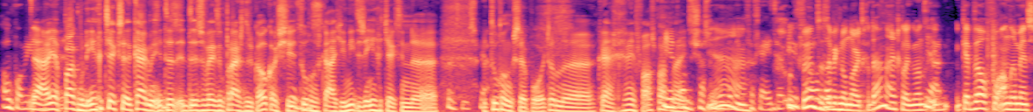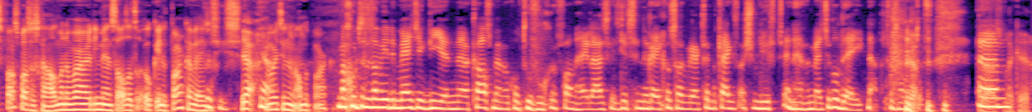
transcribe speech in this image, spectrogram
ook wel weer... Ja, ja, eh, park moet ingecheckt zijn. Kijk, het, het, dus weet een prijs natuurlijk ook. Als je Precies. toegangskaartje niet is ingecheckt in de, precies, ja. de toegangspoort, dan eh, krijg je geen vastpas het mee. enthousiasme Ja, ik vergeten. Goed punt, dat dat- heb ik nog nooit gedaan eigenlijk. Want Ja. ik, ik heb wel voor andere mensen vastpassers gehaald, maar dan waren die mensen altijd ook in het park aanwezig. Precies. Ja. Ja. Nooit in een ander park. Maar goed, dat is dan weer de magic die een uh, castmember kon toevoegen. Van, hé luister, dit zijn de regels, zo werkt het. Maar kijk eens alsjeblieft en have a magical day. Nou, dat was wel Ja. tof. Ja, dat is Ehm, lekker, ja.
